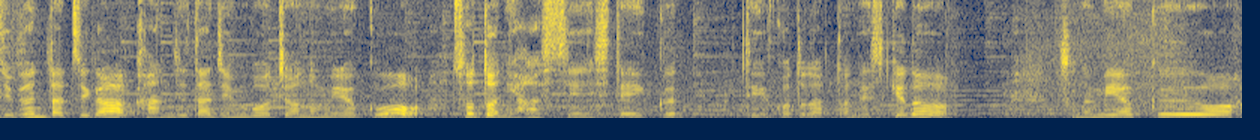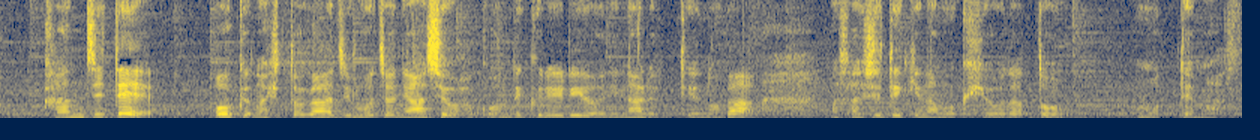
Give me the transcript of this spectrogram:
自分たちが感じた神保町の魅力を外に発信していくっていうことだったんですけどその魅力を感じて多くの人が神保町に足を運んでくれるようになるっていうのが、最終的な目標だと思ってます。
